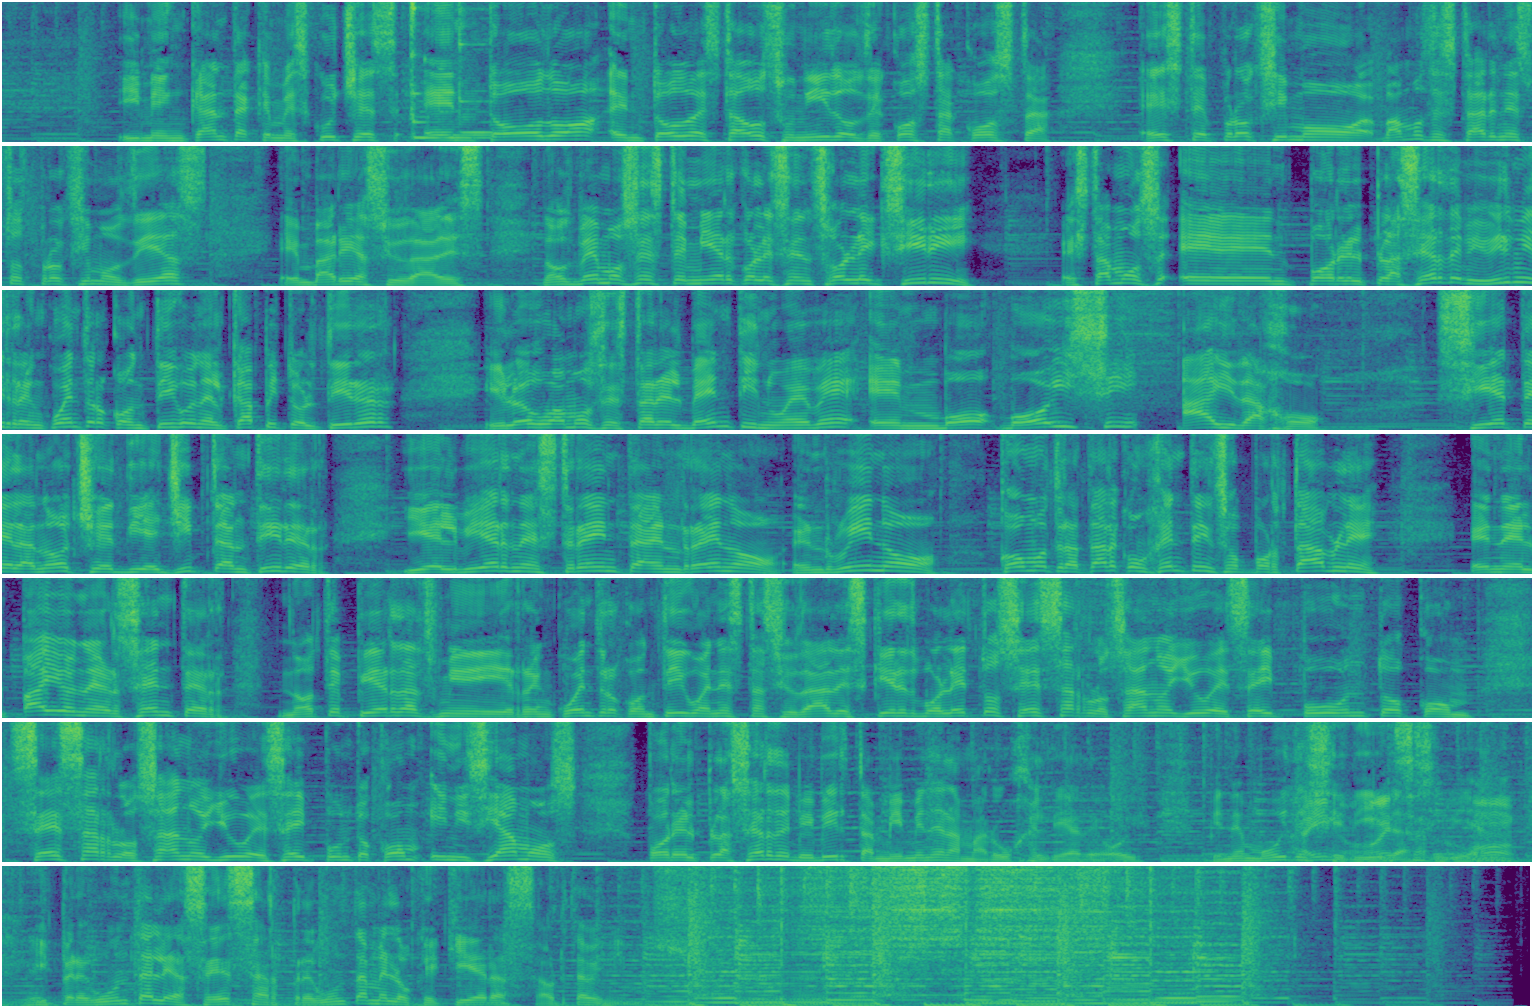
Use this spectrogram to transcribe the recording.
Y me encanta que me escuches en todo, en todo Estados Unidos, de costa a costa. Este próximo, vamos a estar en estos próximos días en varias ciudades. Nos vemos este miércoles en Salt Lake City. Estamos en, por el placer de vivir mi reencuentro contigo en el Capitol Theater. Y luego vamos a estar el 29 en Bo- Boise, Idaho. 7 de la noche, The Egyptian Theater. Y el viernes 30 en Reno, en Reno. ¿Cómo tratar con gente insoportable? En el Pioneer Center. No te pierdas mi reencuentro contigo en estas ciudades. ¿Quieres boletos? CésarLozanoUSA.com. CésarLozanoUSA.com. Iniciamos por el placer de vivir. También viene la maruja el día de hoy. Viene muy Ay, no, decidida. no, viene. Y pregúntale a César, pregúntame lo que quieras. Ahorita venimos.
